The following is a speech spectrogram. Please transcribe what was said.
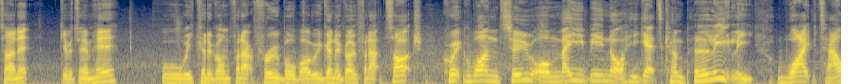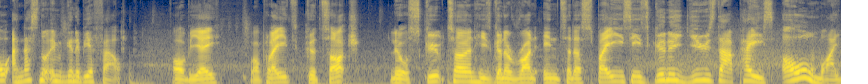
Turn it. Give it to him here. Oh, we could have gone for that through ball, but we're going to go for that touch. Quick one, two, or maybe not. He gets completely wiped out, and that's not even going to be a foul. RBA, well played. Good touch. Little scoop turn. He's going to run into the space. He's going to use that pace. Oh, my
